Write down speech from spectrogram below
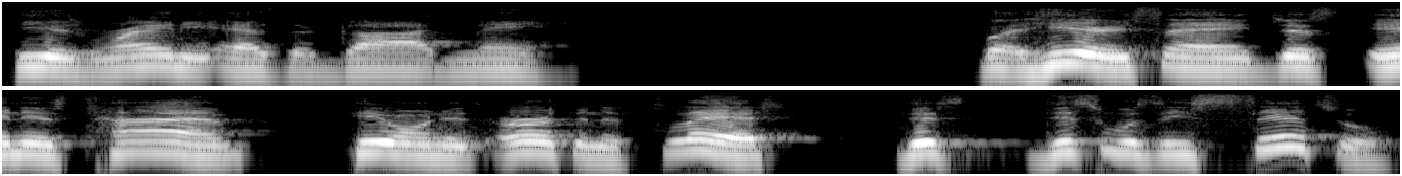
He is reigning as the God man. But here he's saying just in his time here on this earth in the flesh, this this was essential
